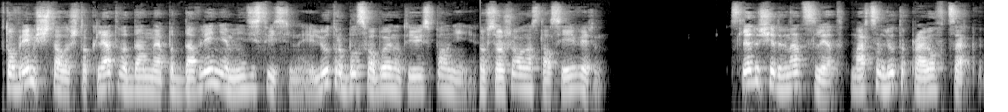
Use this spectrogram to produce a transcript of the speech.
В то время считалось, что клятва, данная под давлением, недействительна, и Лютер был свободен от ее исполнения, но все же он остался ей верен. Следующие 12 лет Мартин Лютер провел в церкви,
